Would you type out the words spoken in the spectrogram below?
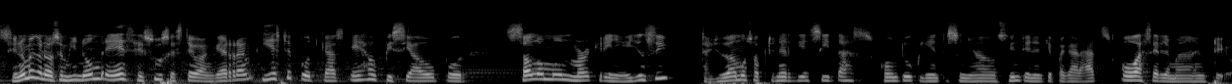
Si no me conoces, mi nombre es Jesús Esteban Guerra y este podcast es auspiciado por Solomon Marketing Agency. Te ayudamos a obtener 10 citas con tu cliente soñado sin tener que pagar ads o hacer llamadas en frío.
